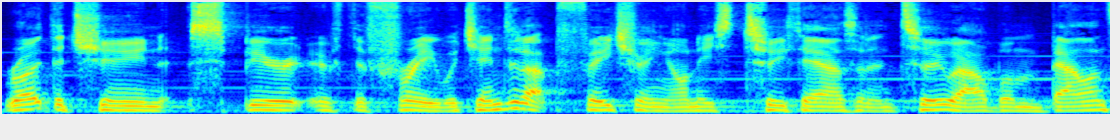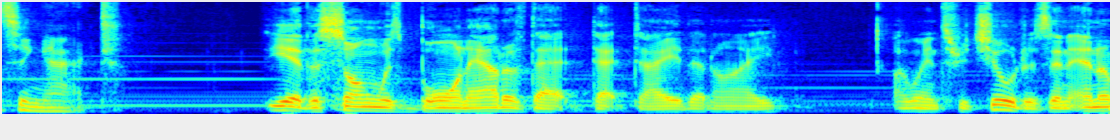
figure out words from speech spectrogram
wrote the tune Spirit of the Free, which ended up featuring on his 2002 album Balancing Act. Yeah, the song was born out of that, that day that I I went through Childers, and and I,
